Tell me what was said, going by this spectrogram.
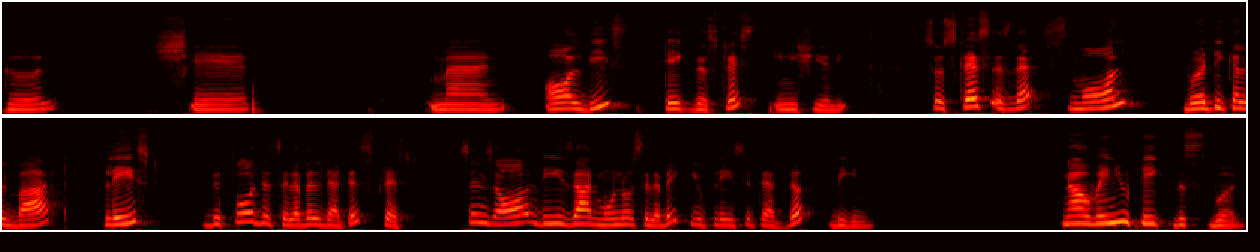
girl, share, man, all these take the stress initially. So, stress is the small vertical bar placed before the syllable that is stressed. Since all these are monosyllabic, you place it at the beginning. Now, when you take this word,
